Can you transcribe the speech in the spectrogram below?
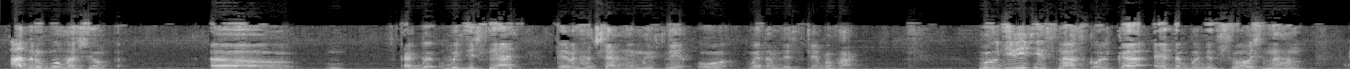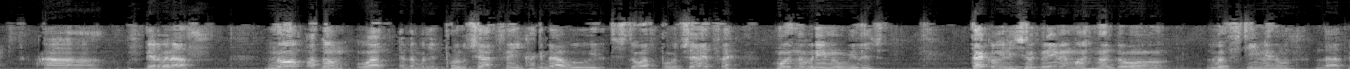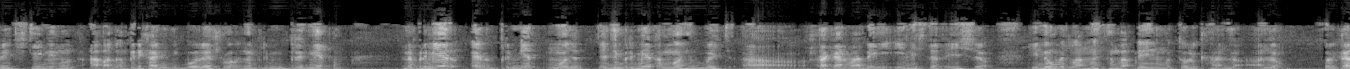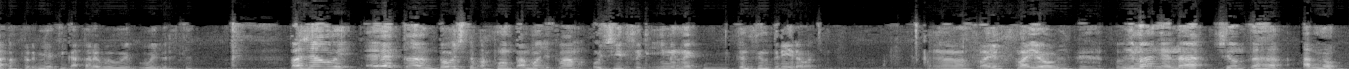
о другом о чем-то, э, как бы вытеснять первоначальные мысли о в этом листке бумаги. Вы удивитесь, насколько это будет сложно э, в первый раз, но потом у вас это будет получаться, и когда вы увидите, что у вас получается, можно время увеличить. Так увеличивать время можно до 20 минут, до 30 минут, а потом переходить к более сложным предметам. Например, этот предмет может, этим предметом может быть э, стакан воды или что-то еще. И думать вам нужно по-прежнему только о, нем, только о том предмете, который вы выберете. Пожалуй, это то, что поможет вам учиться именно концентрировать э, свое, свое внимание на чем-то одном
